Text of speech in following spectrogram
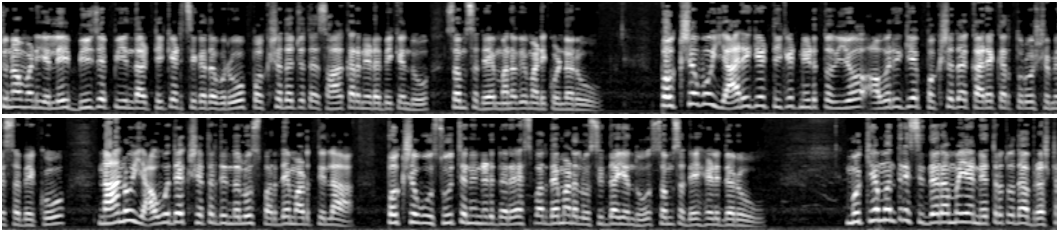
ಚುನಾವಣೆಯಲ್ಲಿ ಬಿಜೆಪಿಯಿಂದ ಟಿಕೆಟ್ ಸಿಗದವರು ಪಕ್ಷದ ಜೊತೆ ಸಹಕಾರ ನೀಡಬೇಕೆಂದು ಸಂಸದೆ ಮನವಿ ಮಾಡಿಕೊಂಡರು. ಪಕ್ಷವು ಯಾರಿಗೆ ಟಿಕೆಟ್ ನೀಡುತ್ತದೆಯೋ ಅವರಿಗೆ ಪಕ್ಷದ ಕಾರ್ಯಕರ್ತರು ಶ್ರಮಿಸಬೇಕು. ನಾನು ಯಾವುದೇ ಕ್ಷೇತ್ರದಿಂದಲೂ ಸ್ಪರ್ಧೆ ಮಾಡುತ್ತಿಲ್ಲ. ಪಕ್ಷವು ಸೂಚನೆ ನೀಡಿದರೆ ಸ್ಪರ್ಧೆ ಮಾಡಲು ಸಿದ್ಧ ಎಂದು ಸಂಸದೆ ಹೇಳಿದರು ಮುಖ್ಯಮಂತ್ರಿ ಸಿದ್ದರಾಮಯ್ಯ ನೇತೃತ್ವದ ಭ್ರಷ್ಟ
